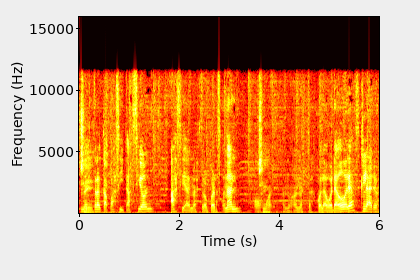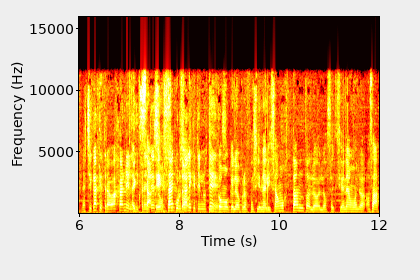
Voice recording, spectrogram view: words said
Sí. nuestra capacitación hacia nuestro personal o Sí. a, a nuestras colaboradoras. Claro, las chicas que trabajan en las Exacto. diferentes Exacto. sucursales que tienen ustedes. Y como que lo profesionalizamos tanto, lo, lo seccionamos, lo- o sea,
